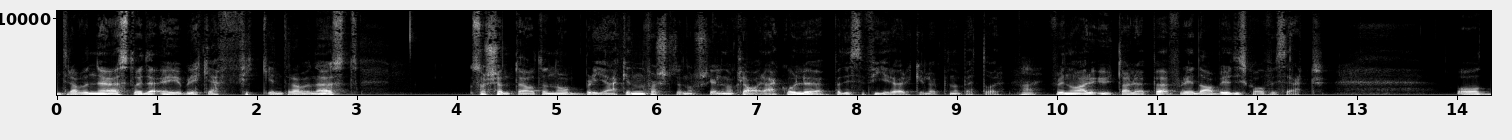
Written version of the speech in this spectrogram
intravenøst, og i det øyeblikket jeg fikk intravenøst, så skjønte jeg at nå blir jeg ikke den første norske, eller nå klarer jeg ikke å løpe disse fire ørkenløpene på ett år. Nei. Fordi nå er du ute av løpet, fordi da blir du diskvalifisert. Og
